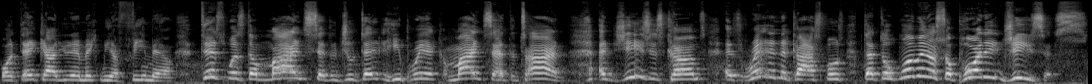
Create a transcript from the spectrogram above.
or thank God you didn't make me a female. This was the mindset, the Judaic Hebraic mindset at the time. And Jesus comes, it's written in the Gospels that the women are supporting Jesus.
